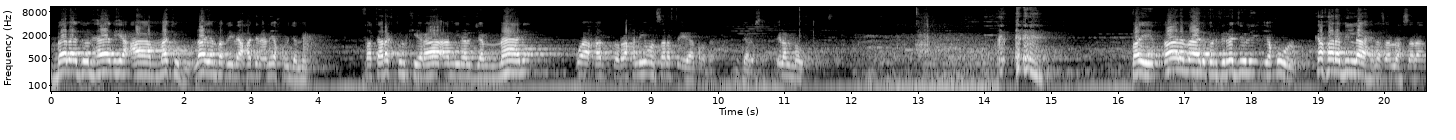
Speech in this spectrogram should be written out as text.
baladu hadihi caamatuhu laa yenbagii liaxadi an yakruja minh fataraktu اlkiraaءa min aljammaali وأخذت رحلي وانصرفت إلى بغداد جلست إلى الموت طيب قال مالك في الرجل يقول كفر بالله نسأل الله السلام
